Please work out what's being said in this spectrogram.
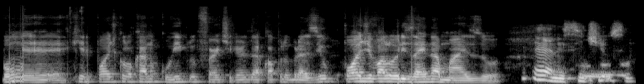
bom é, que ele pode colocar no currículo que foi artilheiro da Copa do Brasil, pode valorizar ainda mais o. É, nesse sentido, o, sim.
